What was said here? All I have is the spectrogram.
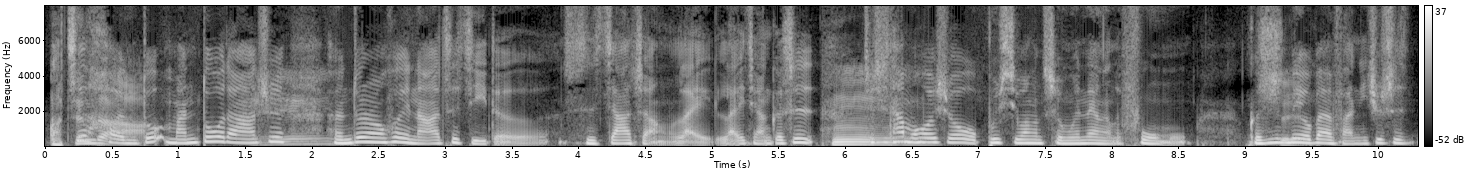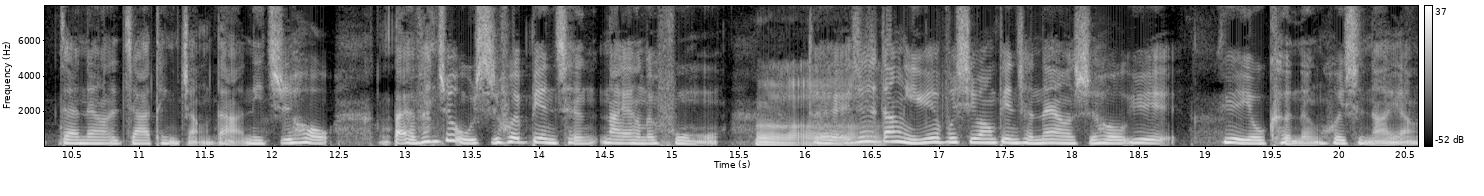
啊！真的、很多蛮多的啊，就是很多人会拿自己的就是家长来来讲，可是就是他们会说我不希望成为那样的父母。可是是没有办法，你就是在那样的家庭长大，你之后百分之五十会变成那样的父母。嗯，对，就是当你越不希望变成那样的时候，越越有可能会是那样。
